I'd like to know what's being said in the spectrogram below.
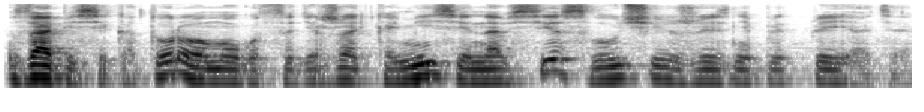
записи которого могут содержать комиссии на все случаи жизни предприятия.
